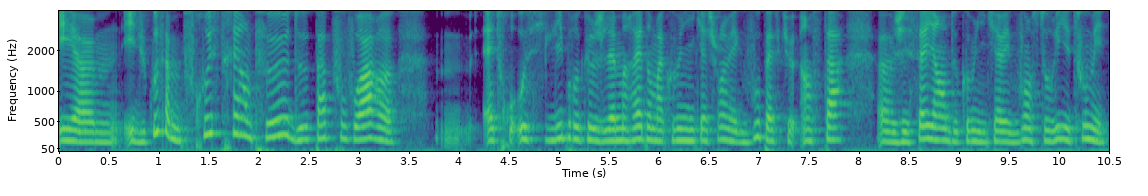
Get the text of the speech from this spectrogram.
Et, euh, et, du coup, ça me frustrait un peu de pas pouvoir euh, être aussi libre que je l'aimerais dans ma communication avec vous, parce que Insta, euh, j'essaye hein, de communiquer avec vous en story et tout, mais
